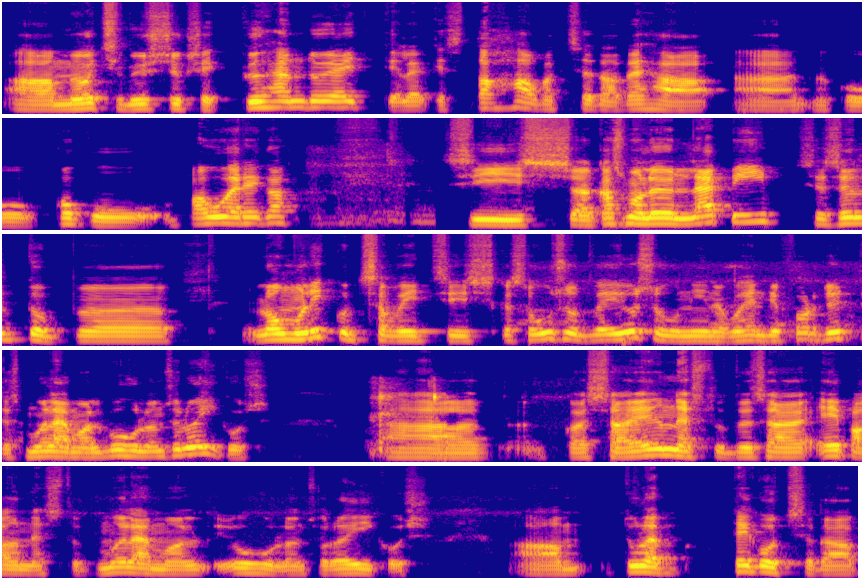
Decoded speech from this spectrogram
me otsime just niisuguseid pühendujaid, kelle, kes tahavad seda teha äh, nagu kogu power'iga. siis äh, kas ma löön läbi, see sõltub äh,. loomulikult sa võid siis, kas sa usud või ei usu, nii nagu Henry Ford ütles, mõlemal puhul on sul õigus äh,. Kas sa õnnestud või sa ebaõnnestud, mõlemal juhul on sul õigus äh,. tuleb tegutseda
